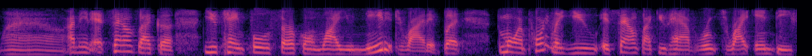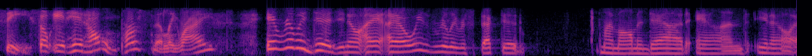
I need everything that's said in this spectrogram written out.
Wow. I mean, it sounds like a you came full circle on why you needed to write it, but more importantly, you it sounds like you have roots right in DC. So it hit home personally, right? It really did. You know, I, I always really respected my mom and dad, and you know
